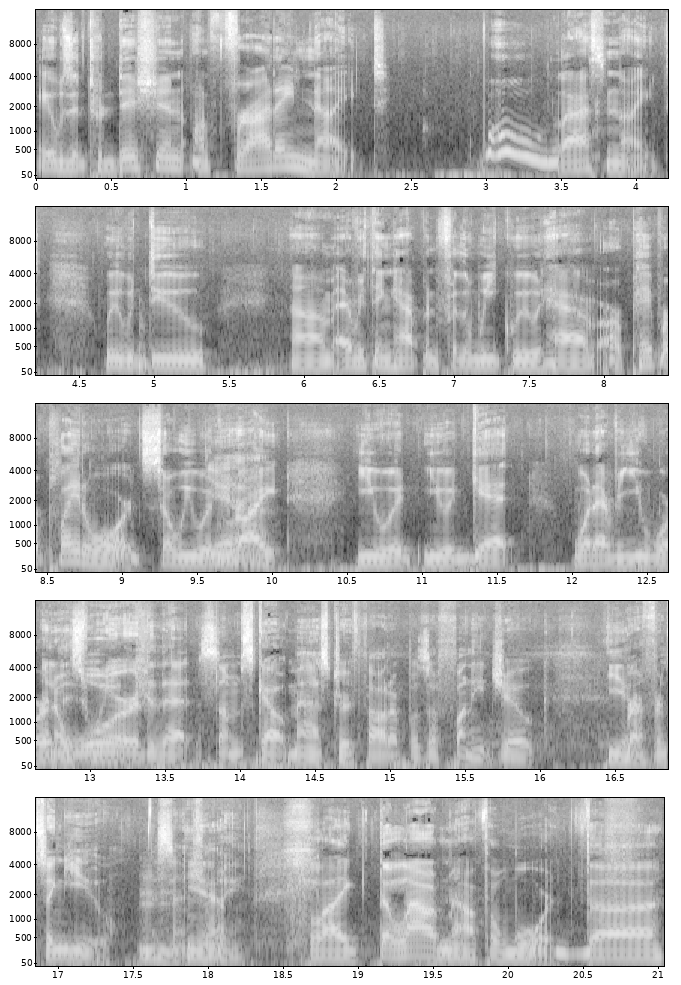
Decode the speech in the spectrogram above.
It was a tradition on Friday night. Woo! Last night we would do. Um, everything happened for the week. We would have our paper plate awards. So we would Yeah. write. You would you would get whatever you were An this award week. that some scoutmaster thought up was a funny joke, Yeah. referencing you, essentially. Yeah, like the loudmouth award, the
